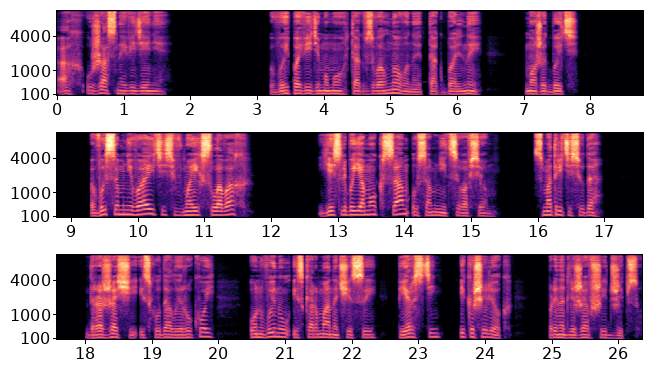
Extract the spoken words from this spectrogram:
Ах, ужасное видение. Вы, по-видимому, так взволнованы, так больны. Может быть, вы сомневаетесь в моих словах? Если бы я мог сам усомниться во всем. Смотрите сюда. Дрожащей и схудалой рукой он вынул из кармана часы, перстень и кошелек, принадлежавший Джипсу.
